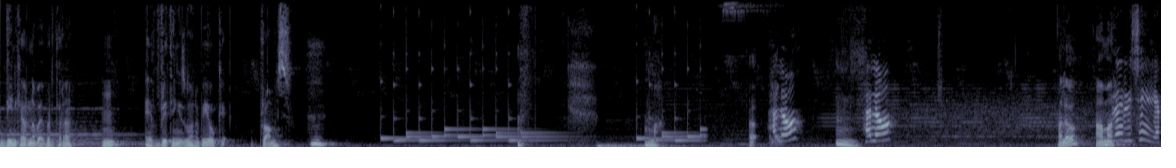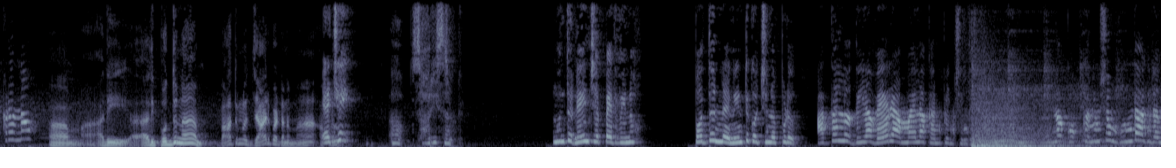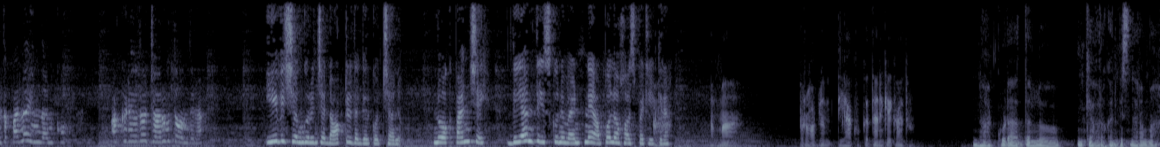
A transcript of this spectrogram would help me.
దీనికి ఎవరన్నా భయపడతారా? Everything is gonna be okay promise hello? Hello? Hello? ఆమా. రిషి ఎక్కడున్నావు? అది అది పొద్దున్న బాత్రూంలో జారి పడ్డానమ్మా. Sorry sir. ముందు నేను చెప్పేది విను. పొద్దున్న నేను ఇంటికి వచ్చినప్పుడు అద్దంలో దియా వేరే అమ్మాయిలా కనిపించింది. నాకు ఒక్క నిమిషం గుండాగినంత పని అయిందనుకో అక్కడ ఏదో జరుగుతోందిరా. ఈ విషయం గురించే డాక్టర్ దగ్గరికి వచ్చాను. నువ్వు ఒక పని చెయ్యి దియాని తీసుకుని వెంటనే అపోలో హాస్పిటల్కి రా. అమ్మా ప్రాబ్లం దియాకొక్కదానికే కాదు. నాకు కూడా అద్దంలో ఇంకెవరో కనిపిస్తున్నారమ్మా.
